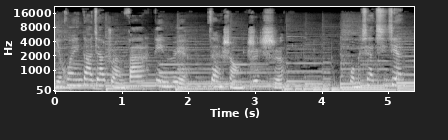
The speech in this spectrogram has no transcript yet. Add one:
也欢迎大家转发、订阅、赞赏、支持。我们下期见。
